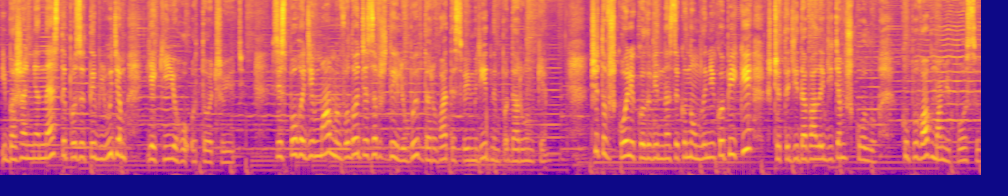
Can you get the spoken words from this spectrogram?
і бажання нести позитив людям, які його оточують. Зі спогадів мами Володя завжди любив дарувати своїм рідним подарунки. Чи то в школі, коли він на зекономлені копійки, що тоді давали дітям в школу, купував мамі посуд,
